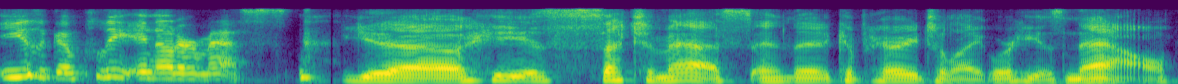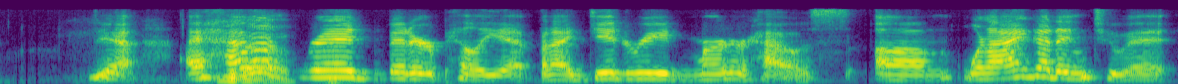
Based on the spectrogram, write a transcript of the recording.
he's a complete and utter mess. yeah, he is such a mess, and then comparing to like where he is now. Yeah, I haven't know. read Bitter Pill yet, but I did read Murder House. Um, when I got into it,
